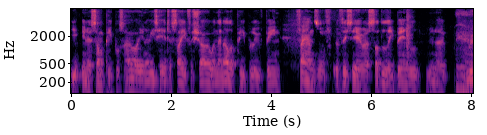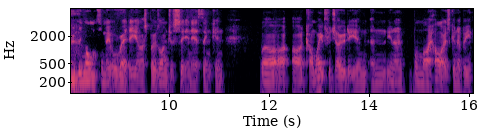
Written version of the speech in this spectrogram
you, you, know, some people say, oh, you know, he's here to save the show, and then other people who've been fans of, of this era suddenly being, you know, yeah. moving on from it already. And I suppose I'm just sitting here thinking, well, I, I can't wait for Jodie, and and you know, well, my heart is going to be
